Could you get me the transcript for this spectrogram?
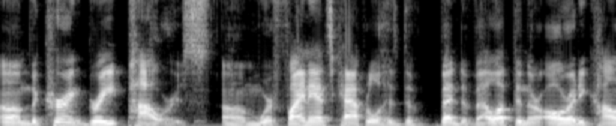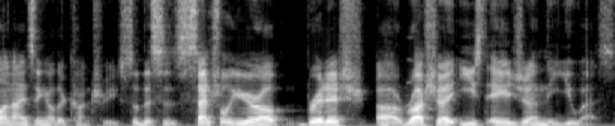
um, the current great powers, um, where finance capital has de- been developed and they're already colonizing other countries. So this is Central Europe, British, uh, Russia, East Asia, and the U.S.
